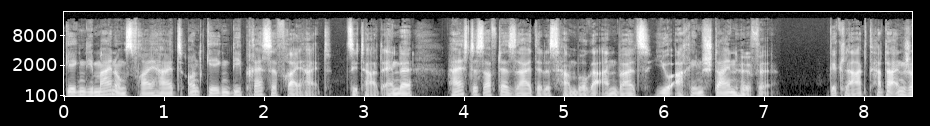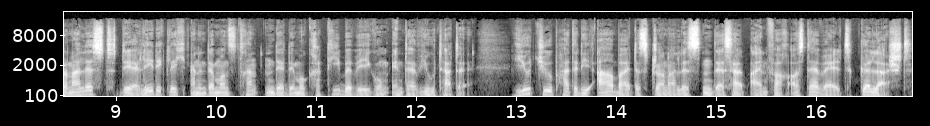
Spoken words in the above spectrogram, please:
gegen die Meinungsfreiheit und gegen die Pressefreiheit. Zitat Ende, heißt es auf der Seite des Hamburger Anwalts Joachim Steinhöfel Geklagt hatte ein Journalist, der lediglich einen Demonstranten der Demokratiebewegung interviewt hatte. YouTube hatte die Arbeit des Journalisten deshalb einfach aus der Welt gelöscht.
